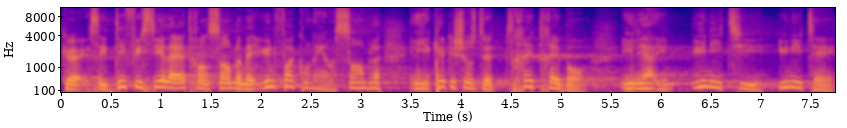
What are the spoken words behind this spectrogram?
que c'est difficile à être ensemble, mais une fois qu'on est ensemble, il y a quelque chose de très, très beau. Il y a une unité, unité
